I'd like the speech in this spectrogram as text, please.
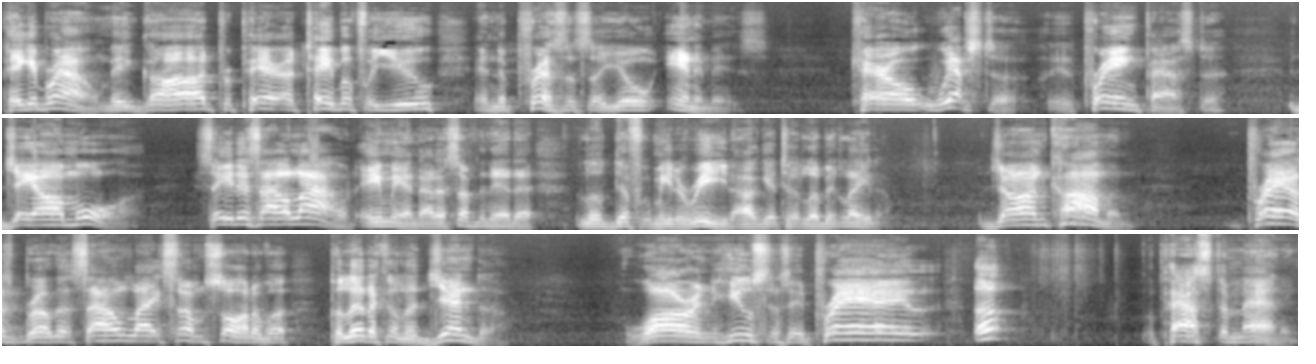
Peggy Brown, may God prepare a table for you in the presence of your enemies. Carol Webster is praying pastor. J.R. Moore, say this out loud. Amen. Now, that's something that's a little difficult for me to read. I'll get to it a little bit later. John Common, prayers, brother, sounds like some sort of a political agenda. Warren Houston said, Pray up Pastor Manning.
